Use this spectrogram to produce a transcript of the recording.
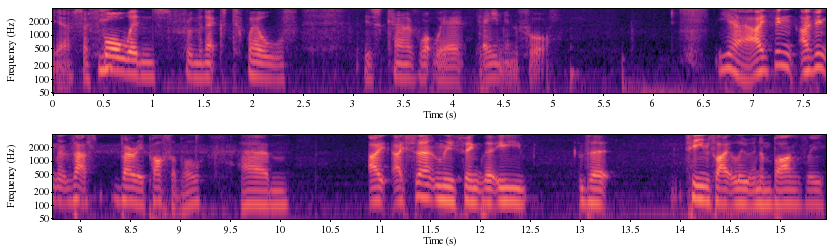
Yeah, so four wins from the next 12 is kind of what we're aiming for. Yeah, I think I think that that's very possible. Um, I I certainly think that he that teams like Luton and Barnsley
